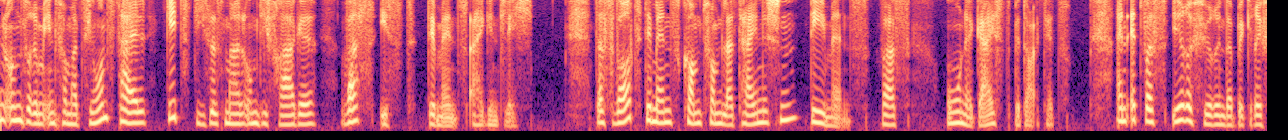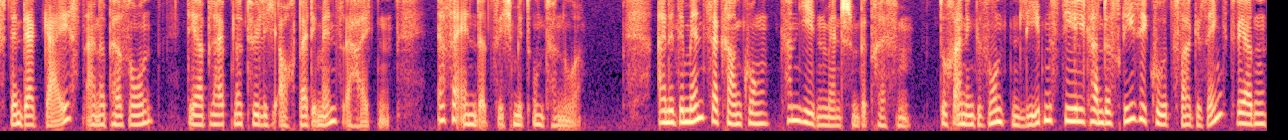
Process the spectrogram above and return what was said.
In unserem Informationsteil geht es dieses Mal um die Frage, was ist Demenz eigentlich? Das Wort Demenz kommt vom lateinischen demens, was ohne Geist bedeutet. Ein etwas irreführender Begriff, denn der Geist einer Person, der bleibt natürlich auch bei Demenz erhalten. Er verändert sich mitunter nur. Eine Demenzerkrankung kann jeden Menschen betreffen. Durch einen gesunden Lebensstil kann das Risiko zwar gesenkt werden,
